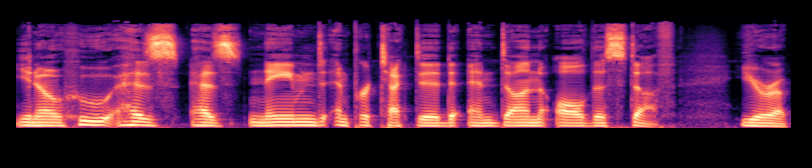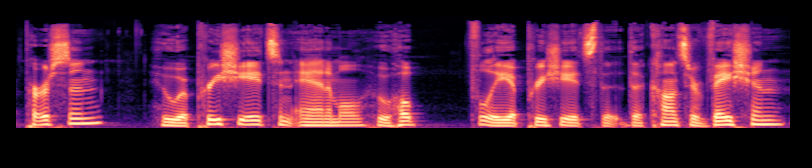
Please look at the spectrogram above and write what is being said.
you know, who has has named and protected and done all this stuff. You're a person who appreciates an animal, who hopefully appreciates the, the conservation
